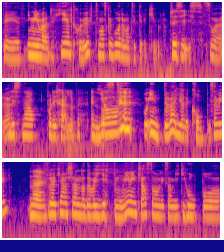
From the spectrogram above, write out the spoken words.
Det är i min värld helt sjukt. Man ska gå där man tycker det är kul. Precis. Så är det. Lyssna på dig själv endast. Ja, och inte välja det kompisen vill. Nej. För det kan jag känna, det var jättemånga i min klass som liksom gick ihop och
